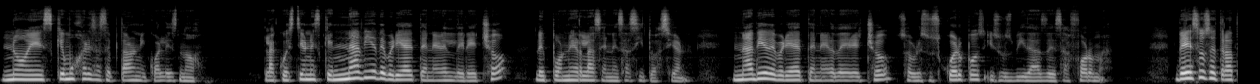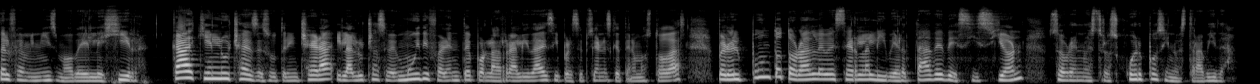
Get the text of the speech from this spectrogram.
no es qué mujeres aceptaron y cuáles no. La cuestión es que nadie debería de tener el derecho de ponerlas en esa situación. Nadie debería de tener derecho sobre sus cuerpos y sus vidas de esa forma. De eso se trata el feminismo, de elegir. Cada quien lucha desde su trinchera y la lucha se ve muy diferente por las realidades y percepciones que tenemos todas, pero el punto toral debe ser la libertad de decisión sobre nuestros cuerpos y nuestra vida.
